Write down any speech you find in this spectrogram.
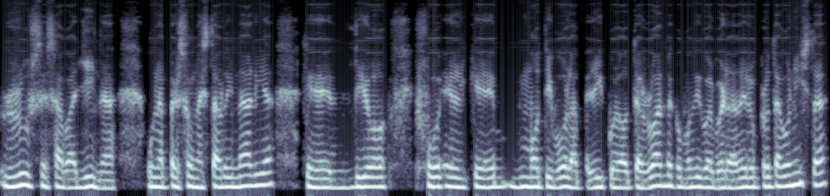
Rusesabagina, una persona extraordinaria que dio, fue el que motivó la película Hotel Ruanda, como digo, el verdadero protagonista,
